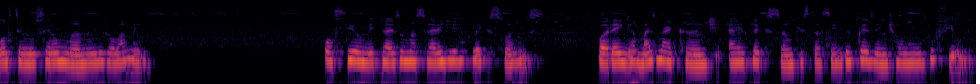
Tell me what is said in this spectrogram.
mostrando o ser humano em isolamento. O filme traz uma série de reflexões, porém a mais marcante é a reflexão que está sempre presente ao longo do filme,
